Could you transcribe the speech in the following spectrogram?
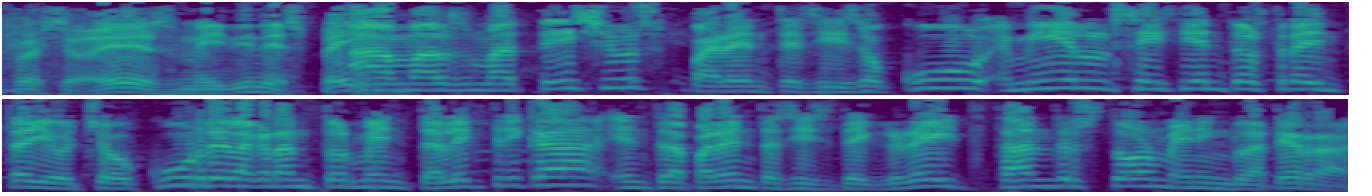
Però això és Made in Spain. Amb els mateixos parèntesis. Ocu 1638 ocurre la gran tormenta elèctrica, entre parèntesis, The Great Thunderstorm en Inglaterra.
